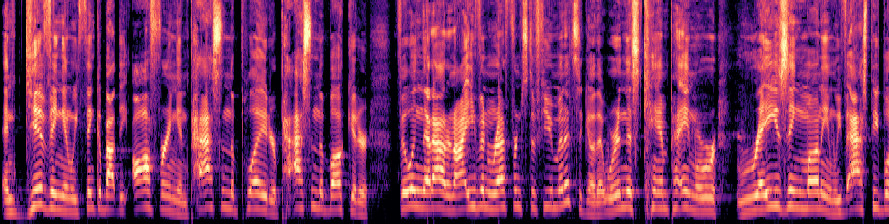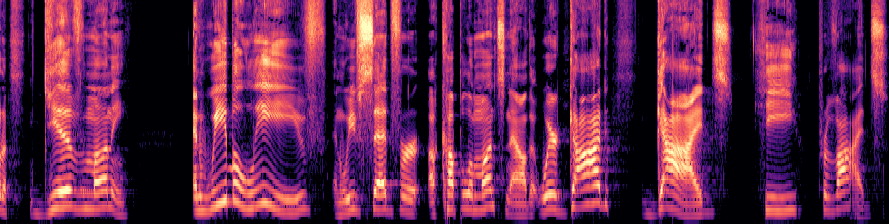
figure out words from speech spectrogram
and giving, and we think about the offering and passing the plate or passing the bucket or filling that out. And I even referenced a few minutes ago that we're in this campaign where we're raising money and we've asked people to give money. And we believe, and we've said for a couple of months now, that where God guides, He provides.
